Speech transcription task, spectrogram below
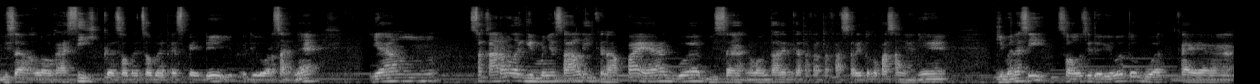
bisa lo kasih ke sobat-sobat SPD gitu di luar sana yang sekarang lagi menyesali kenapa ya gue bisa ngelontarin kata-kata kasar itu ke pasangannya gimana sih solusi dari lo tuh buat kayak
